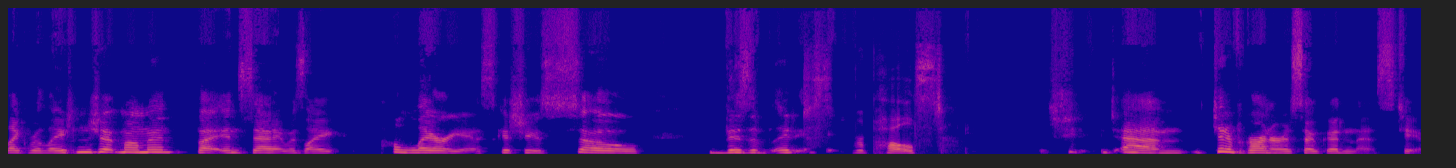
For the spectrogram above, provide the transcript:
like relationship moment but instead it was like hilarious because she was so visible just repulsed she um jennifer garner is so good in this too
